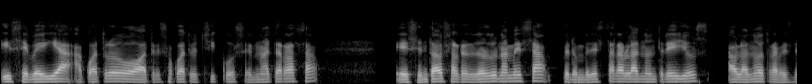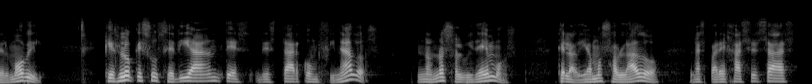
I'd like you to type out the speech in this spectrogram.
y se veía a cuatro, a tres o cuatro chicos en una terraza eh, sentados alrededor de una mesa, pero en vez de estar hablando entre ellos, hablando a través del móvil, que es lo que sucedía antes de estar confinados. No nos olvidemos que lo habíamos hablado, las parejas esas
